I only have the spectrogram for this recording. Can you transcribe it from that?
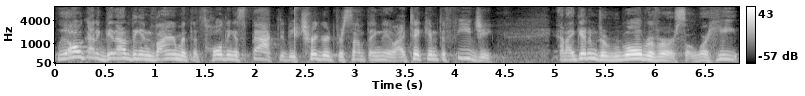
We all got to get out of the environment that's holding us back to be triggered for something new. I take him to Fiji and I get him to role reversal, where he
